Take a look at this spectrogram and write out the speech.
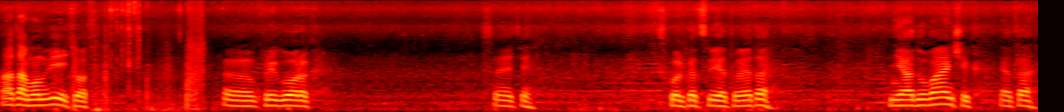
А там, он, видите, вот э, пригорок. Смотрите, сколько цвету. Это не одуванчик, это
